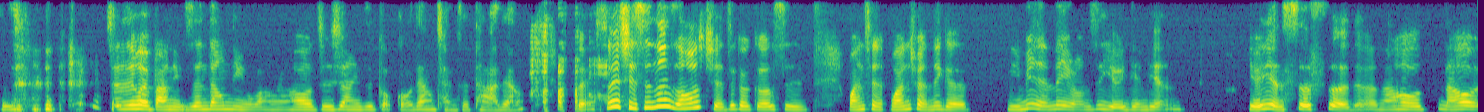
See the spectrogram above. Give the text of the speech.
就是 就是会把女生当女王，然后就像一只狗狗这样缠着她这样。对，所以其实那时候写这个歌是完全完全那个里面的内容是有一点点有一点涩涩的，然后然后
